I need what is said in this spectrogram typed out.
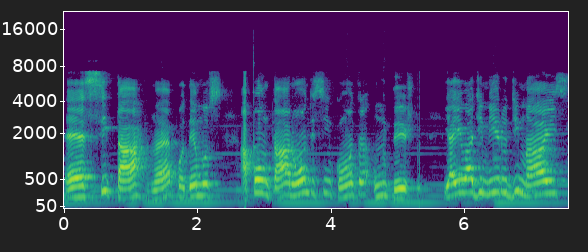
é, citar, né? podemos apontar onde se encontra um texto. E aí eu admiro demais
